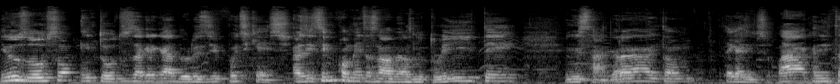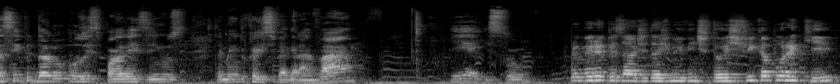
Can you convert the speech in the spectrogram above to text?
e nos ouçam em todos os agregadores de podcast. A gente sempre comenta as novelas no Twitter, no Instagram, então pega a gente lá, que a gente tá sempre dando os spoilerzinhos também do que a gente vai gravar. E é isso. Primeiro episódio de 2022 fica por aqui.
